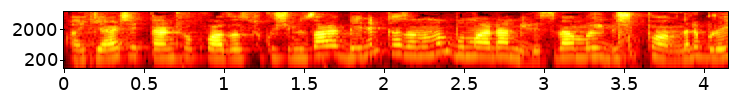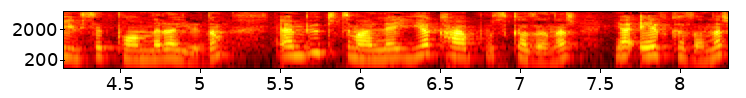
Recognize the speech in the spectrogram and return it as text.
Ay gerçekten çok fazla sukuşimiz var. Benim kazananım bunlardan birisi. Ben burayı düşük puanları, buraya yüksek puanları ayırdım. Yani büyük ihtimalle ya karpuz kazanır, ya ev kazanır,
